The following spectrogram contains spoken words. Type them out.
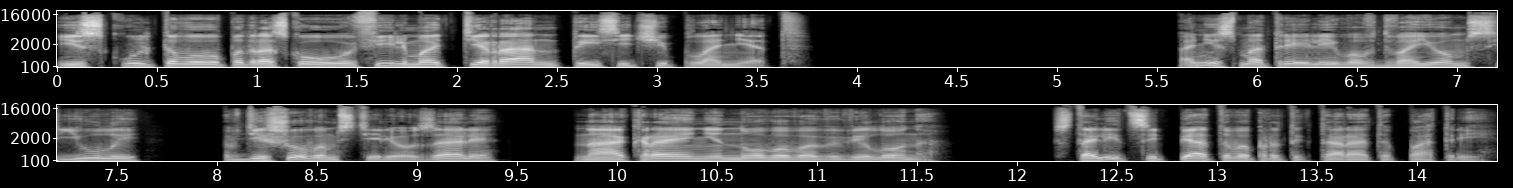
из культового подросткового фильма «Тиран тысячи планет». Они смотрели его вдвоем с Юлой в дешевом стереозале на окраине Нового Вавилона, столицы пятого протектората Патрии.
